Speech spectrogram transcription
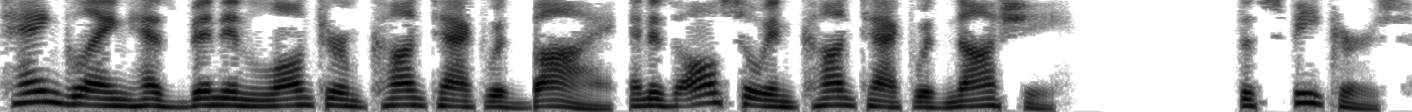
Tanglang has been in long-term contact with Bai, and is also in contact with Naxi. The speakers'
